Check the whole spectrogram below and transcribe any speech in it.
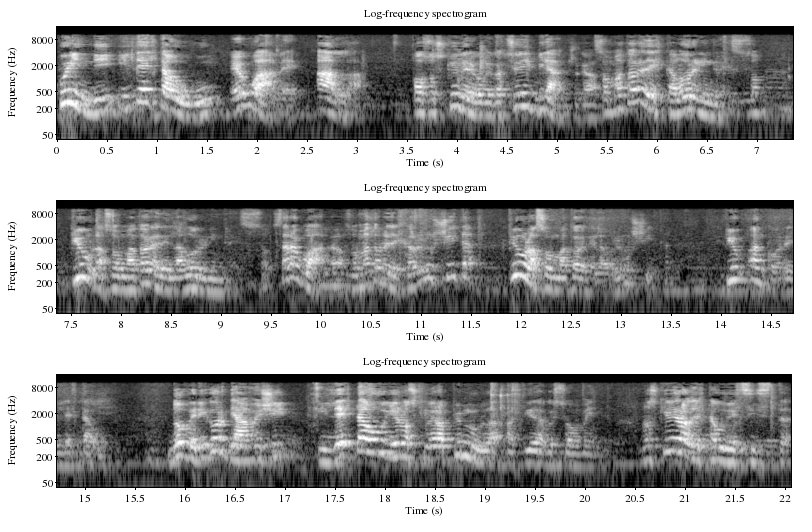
Quindi il delta U è uguale alla, posso scrivere come equazione di bilancio che la sommatoria del calore in ingresso più la sommatoria del lavoro in ingresso sarà uguale alla sommatoria del calore in uscita più la sommatoria del lavoro in uscita più ancora il delta U. Dove ricordiamoci il delta U io non scriverò più nulla a partire da questo momento. Non scriverò delta U del SIST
